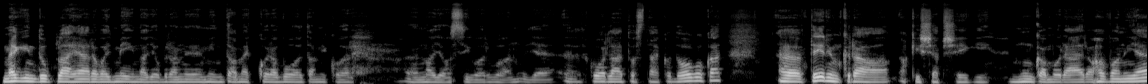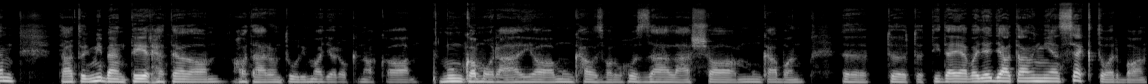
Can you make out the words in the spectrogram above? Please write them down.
megint duplájára, vagy még nagyobbra nő, mint amekkora volt, amikor nagyon szigorúan ugye korlátozták a dolgokat. Térjünk rá a, kisebbségi munkamorálra, ha van ilyen, tehát hogy miben térhet el a határon túli magyaroknak a munkamorálja, a munkához való hozzáállása, a munkában töltött ideje, vagy egyáltalán, hogy milyen szektorban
